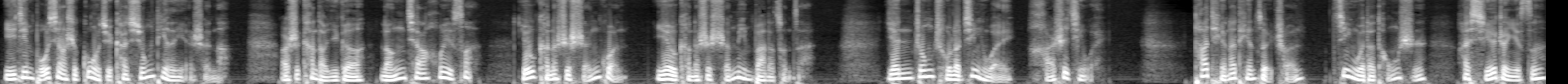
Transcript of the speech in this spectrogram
已经不像是过去看兄弟的眼神了，而是看到一个能掐会算，有可能是神棍，也有可能是神明般的存在。眼中除了敬畏，还是敬畏。他舔了舔嘴唇，敬畏的同时，还携着一丝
